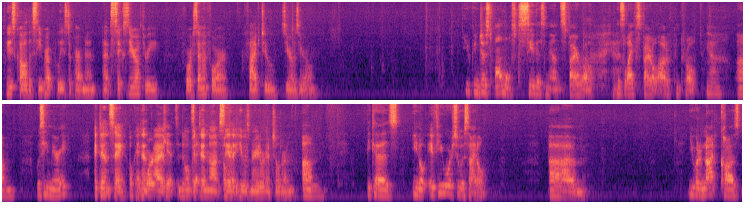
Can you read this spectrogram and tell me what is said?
please call the Seabrook Police Department at 603 474 5200. You can just almost see this man spiral, Yeah. his life spiral out of control. Yeah. Um, was he married? It didn't say. Okay, It didn't, or I, kids, it no, say. it did not say Okay. that he was married or had children. Um, because you know, if you were suicidal, um, you would have not caused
